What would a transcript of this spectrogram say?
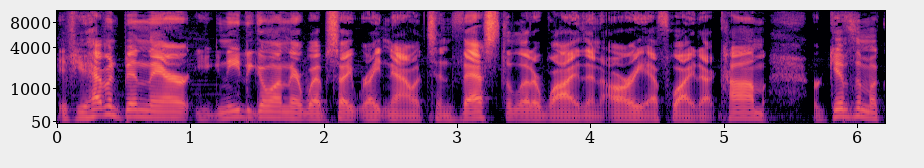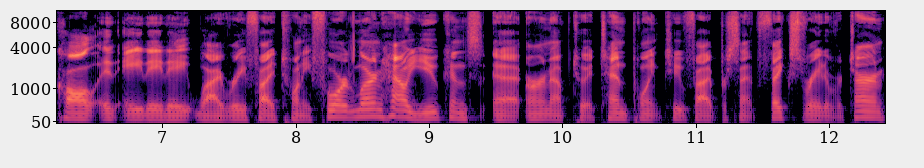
If you haven't been there, you need to go on their website right now. It's invest, the letter Y, then refy.com, or give them a call at 888-YRefy24. Learn how you can uh, earn up to a 10.25% fixed rate of return.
